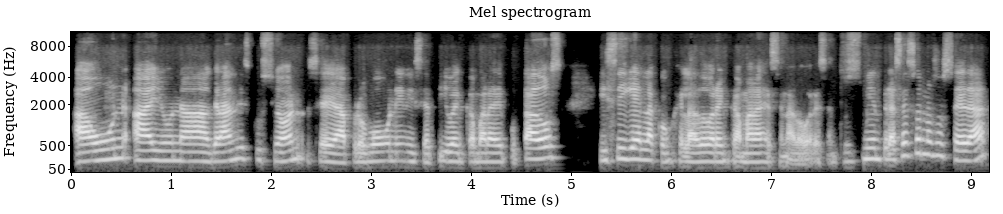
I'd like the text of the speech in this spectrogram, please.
Aún hay una gran discusión, se aprobó una iniciativa en Cámara de Diputados y sigue en la congeladora en Cámara de Senadores. Entonces, mientras eso no suceda,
